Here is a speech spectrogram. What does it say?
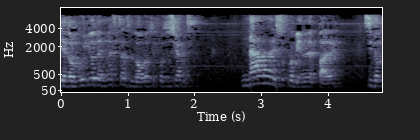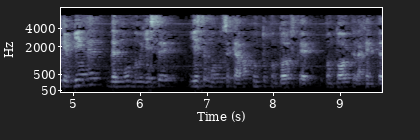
y el orgullo de nuestros logros y posesiones. Nada de eso proviene del Padre, sino que viene del mundo y este, y este mundo se acaba junto con, todos que, con todo lo que la gente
